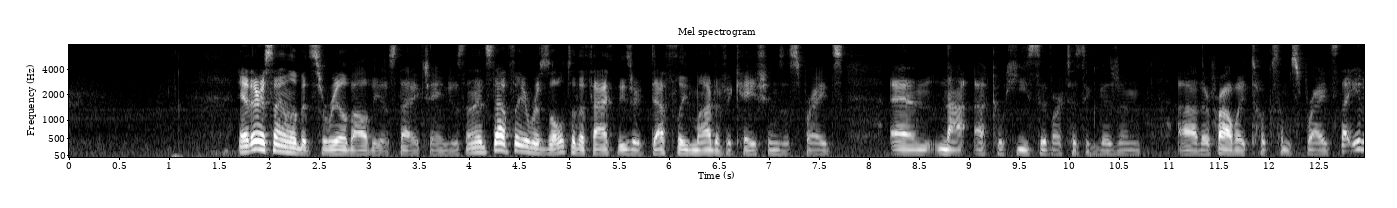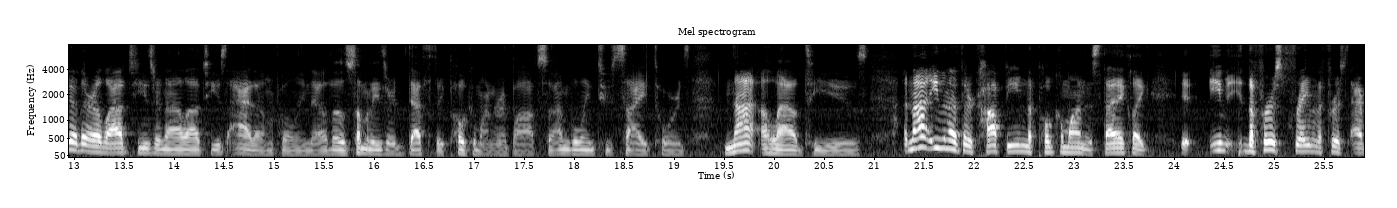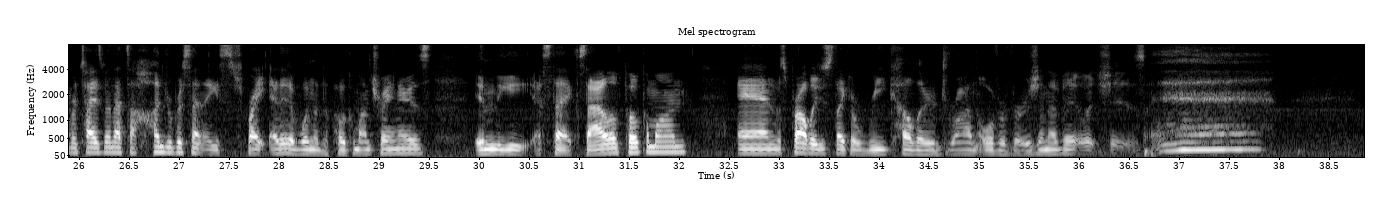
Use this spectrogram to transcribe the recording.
Yeah, there is something a little bit surreal about all the aesthetic changes, and it's definitely a result of the fact that these are definitely modifications of sprites and not a cohesive artistic vision. Uh, they probably took some sprites that either they're allowed to use or not allowed to use. I don't fully know. Though some of these are definitely Pokemon ripoffs, so I'm going to side towards not allowed to use. Not even that they're copying the Pokemon aesthetic. Like it, even the first frame of the first advertisement, that's hundred percent a sprite edit of one of the Pokemon trainers in the aesthetic style of Pokemon, and was probably just like a recolored, drawn over version of it, which is. Eh.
